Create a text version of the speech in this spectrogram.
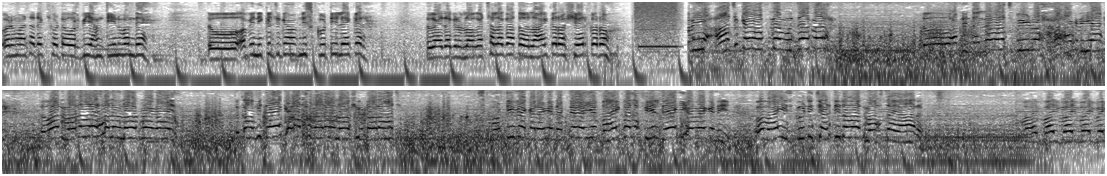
और हमारे साथ एक छोटा और भी है, हम तीन बंदे हैं। तो अभी निकल चुके हैं हम अपनी स्कूटी लेकर। तो गाइस अगर व्लॉग अच्छा लगा तो लाइक करो शेयर करो। अभी आ चुके हैं अपने मुद्दे पर। तो अपनी धन्यवाद स्पीड में भाग है तो बहुत मज़ा आ रहा है साले व्लॉग में काफ़ी देर के बाद हमारा व्लॉग शूट रहा आज। स्कूटी पे करेंगे, देखते हैं ये बाइक वाला फील देगी हमें कि नहीं। ओ भाई स्कूटी चढ़ती तो बहुत मस्त है यार। भाई भाई भाई भाई भाई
